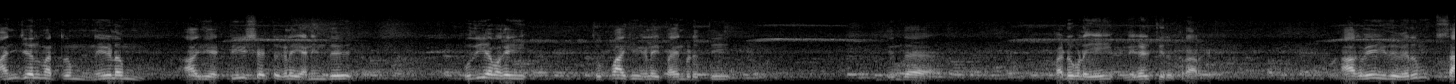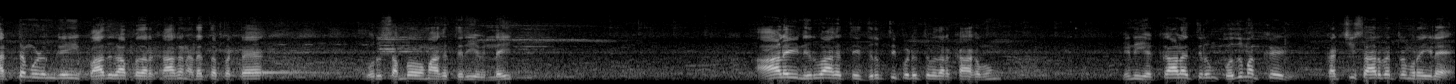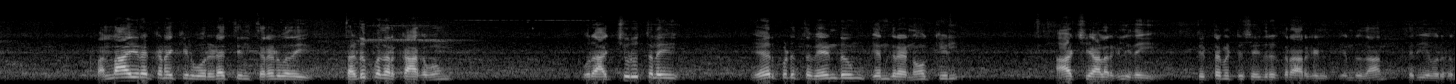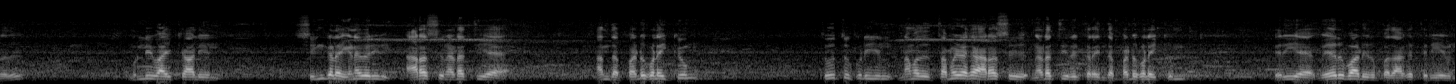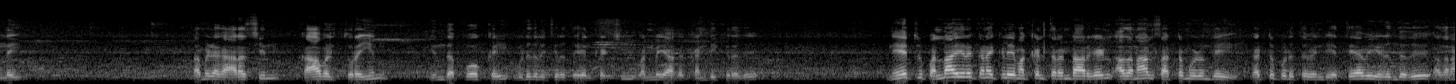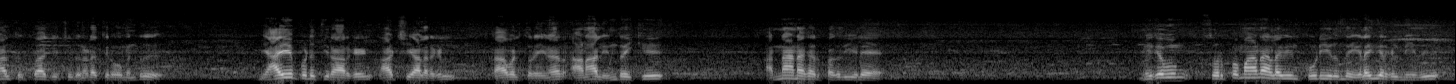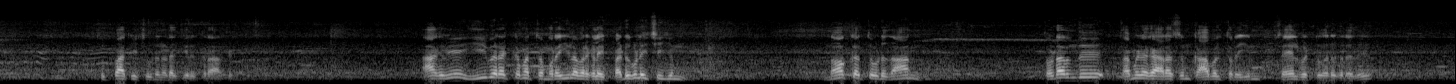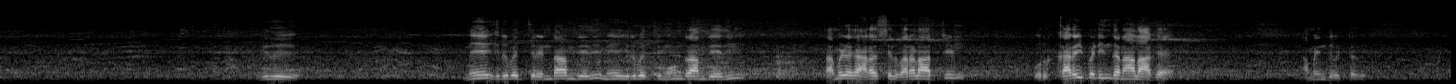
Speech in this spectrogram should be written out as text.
மஞ்சள் மற்றும் நீளம் ஆகிய டி ஷர்ட்டுகளை அணிந்து புதிய வகை துப்பாக்கிகளை பயன்படுத்தி இந்த படுகொலையை நிகழ்த்தியிருக்கிறார்கள். ஆகவே இது வெறும் சட்டம் ஒழுங்கை பாதுகாப்பதற்காக நடத்தப்பட்ட ஒரு சம்பவமாக தெரியவில்லை. ஆலை நிர்வாகத்தை திருப்திப்படுத்துவதற்காகவும் இனி எக்காலத்திலும் பொதுமக்கள் கட்சி சார்பற்ற முறையில் பல்லாயிரக்கணக்கில் ஒரு இடத்தில் திரளுவதை தடுப்பதற்காகவும் ஒரு அச்சுறுத்தலை ஏற்படுத்த வேண்டும் என்கிற நோக்கில் ஆட்சியாளர்கள் இதை திட்டமிட்டு செய்திருக்கிறார்கள் என்றுதான் தெரிய வருகிறது. முள்ளிவாய்க்காலில் சிங்கள இனவெறி அரசு நடத்திய அந்த படுகொலைக்கும் தூத்துக்குடியில் நமது தமிழக அரசு நடத்தியிருக்கிற இந்த படுகொலைக்கும் பெரிய வேறுபாடு இருப்பதாக தெரியவில்லை. தமிழக அரசின் காவல்துறையின் இந்த போக்கை விடுதலை சிறுத்தைகள் கட்சி வன்மையாக கண்டிக்கிறது. நேற்று பல்லாயிரக்கணக்கிலே மக்கள் திரண்டார்கள். அதனால் சட்டம் ஒழுங்கை கட்டுப்படுத்த வேண்டிய தேவை எழுந்தது. அதனால் துப்பாக்கிச்சூடு நடத்தினோம் என்று நியாயப்படுத்தினார்கள் ஆட்சியாளர்கள் காவல்துறையினர். ஆனால் இன்றைக்கு அண்ணாநகர் பகுதியிலே மிகவும் சொற்பமான அளவில் கூடியிருந்த இளைஞர்கள் மீது துப்பாக்கிச்சூடு நடத்தியிருக்கிறார்கள். ஆகவே ஈவிரக்கமற்ற முறையில் அவர்களை படுகொலை செய்யும் நோக்கத்தோடு தான் தொடர்ந்து தமிழக அரசும் காவல்துறையும் செயல்பட்டு வருகிறது. இது மே இருபத்தி ரெண்டாம் தேதி மே இருபத்தி மூன்றாம் தேதி தமிழக அரசியல் வரலாற்றில் ஒரு கரைபடிந்த நாளாக அமைந்துவிட்டது.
